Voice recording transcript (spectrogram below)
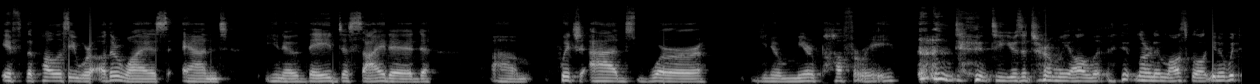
if the policy were otherwise and you know they decided um, which ads were you know mere puffery to, use a term we all learn in law school you know which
